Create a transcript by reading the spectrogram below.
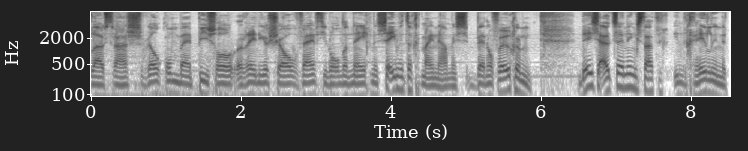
Luisteraars. Welkom bij Peaceful Radio Show 1579. Mijn naam is Benno Veugen. Deze uitzending staat in geheel in het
